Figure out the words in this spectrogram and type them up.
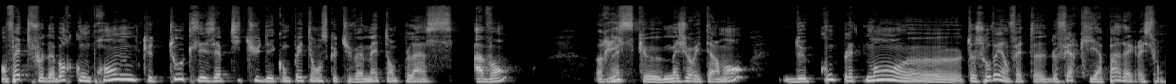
En fait, il faut d'abord comprendre que toutes les aptitudes et compétences que tu vas mettre en place avant risquent majoritairement de complètement euh, te sauver, en fait, de faire qu'il n'y a pas d'agression.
